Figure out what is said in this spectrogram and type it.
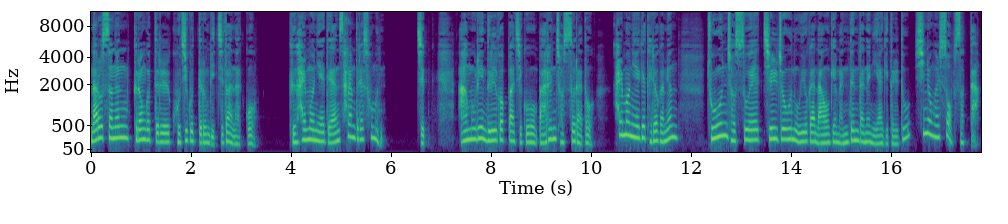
나로서는 그런 것들을 고지곳대로 믿지도 않았고 그 할머니에 대한 사람들의 소문, 즉 아무리 늙어 빠지고 마른 젖소라도 할머니에게 데려가면 좋은 젖소에 질 좋은 우유가 나오게 만든다는 이야기들도 신용할 수 없었다.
